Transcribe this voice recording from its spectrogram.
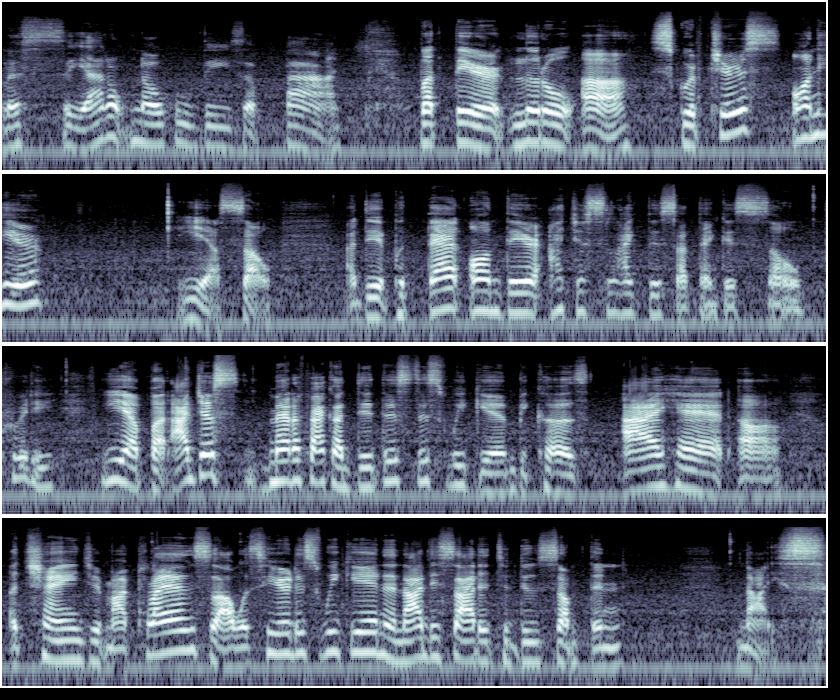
let's see I don't know who these are by but they're little uh, scriptures on here yeah so I did put that on there. I just like this. I think it's so pretty. Yeah, but I just, matter of fact, I did this this weekend because I had uh, a change in my plans. So I was here this weekend and I decided to do something nice.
